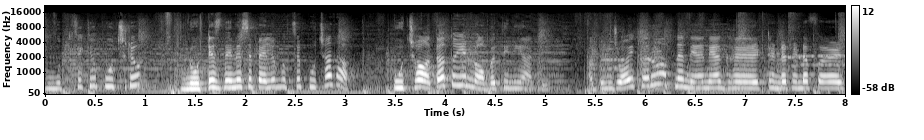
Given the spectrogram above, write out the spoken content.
मुझसे क्यों पूछ रहे हो? नोटिस देने से पहले मुझसे पूछा था। पूछा होता तो ये नौबत ही नहीं आती। अब एंजॉय करो अपना नया नया घर ठंडा ठंडा फर्श।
